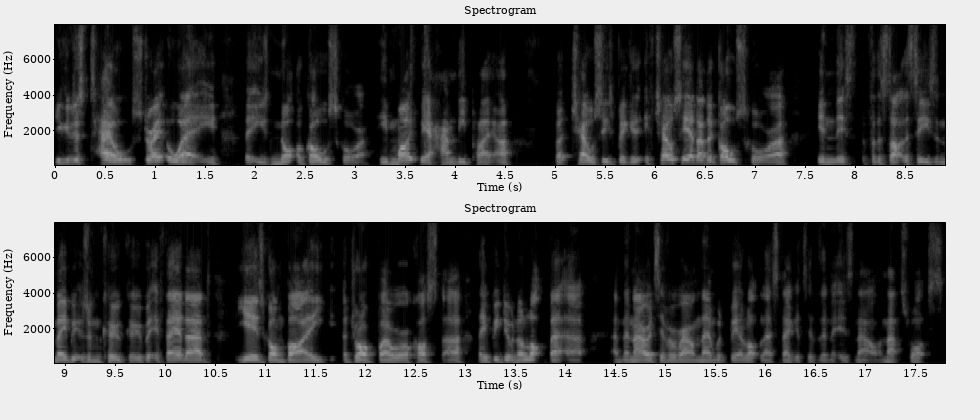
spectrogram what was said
you can just tell straight away that he's not a goal scorer. He might be a handy player, but Chelsea's big. If Chelsea had had a goal scorer in this for the start of the season, maybe it was Nkunku. But if they had had years gone by, a Drogba or a Costa, they'd be doing a lot better, and the narrative around them would be a lot less negative than it is now. And that's what's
